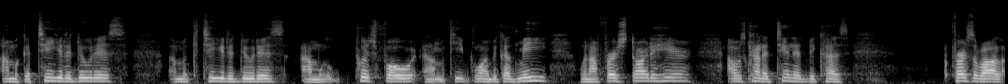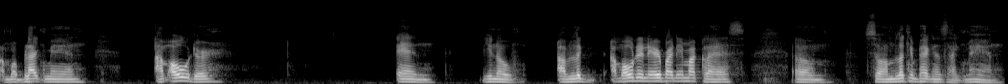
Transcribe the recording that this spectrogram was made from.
I'm gonna continue to do this. I'm gonna continue to do this. I'm gonna push forward. I'm gonna keep going because me, when I first started here, I was kind of timid because, first of all, I'm a black man. I'm older, and you know, I'm look, I'm older than everybody in my class. Um, so I'm looking back and it's like, man,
